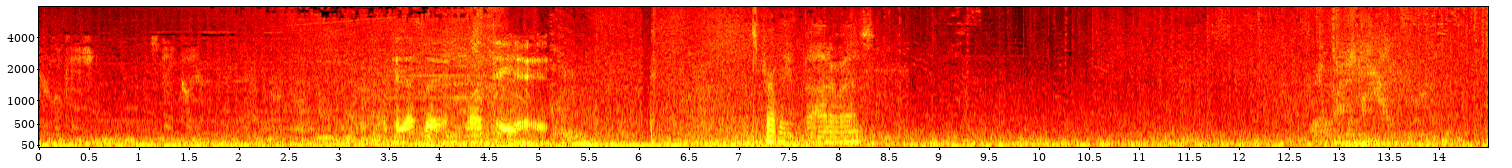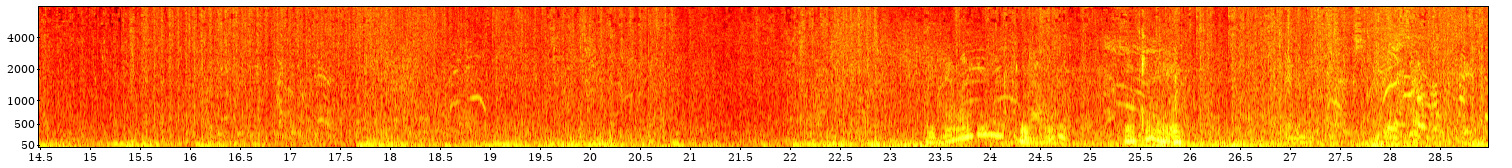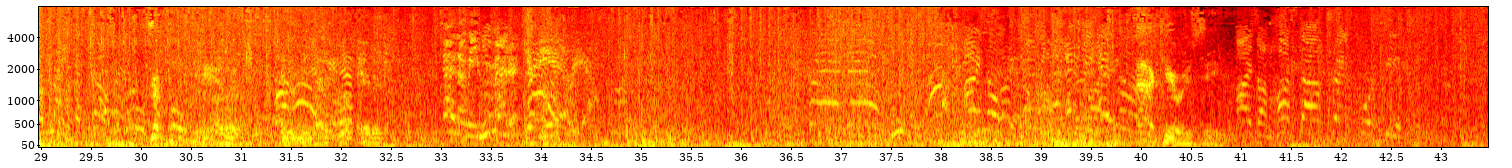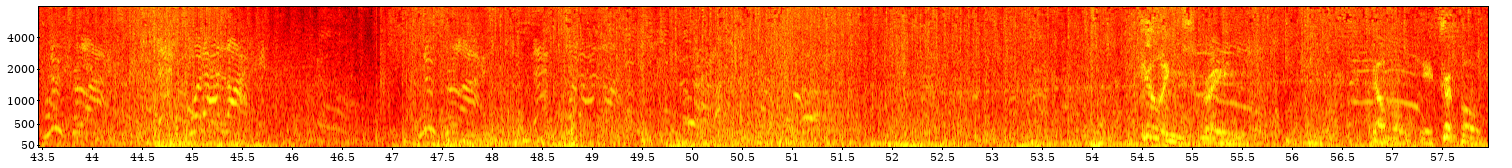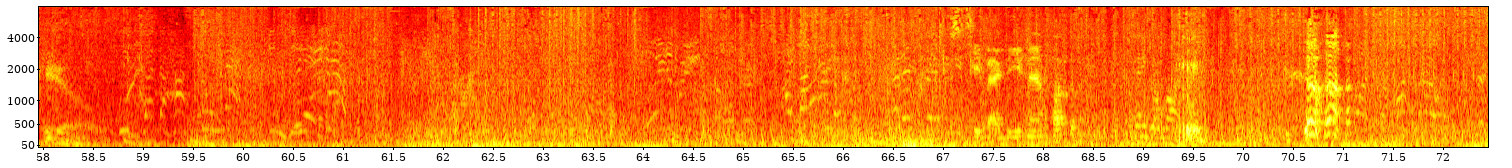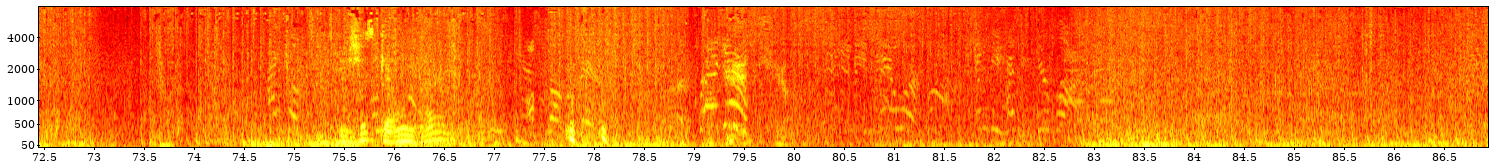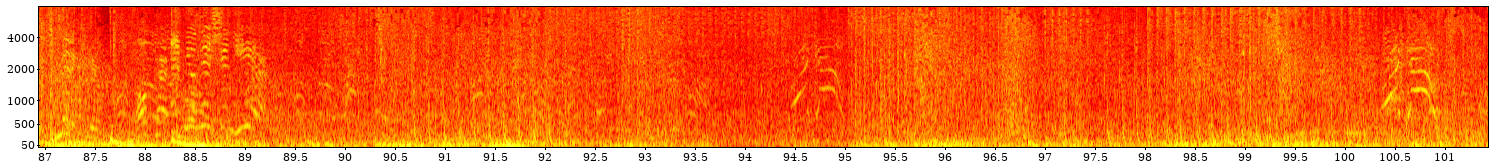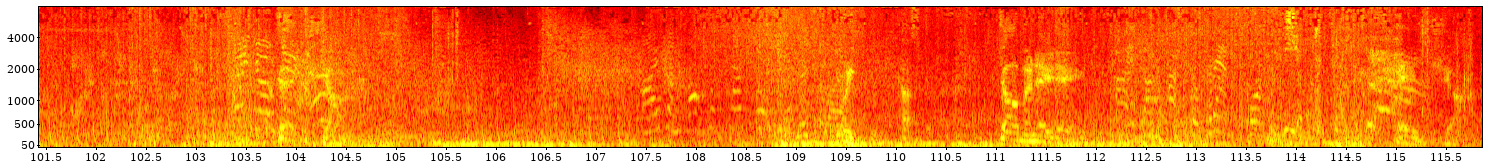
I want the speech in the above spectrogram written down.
your location. Stay clear. Okay, that's a 188. It's probably in Badawas. Am I? No. Okay. Enemy medic in the area. Accuracy. Eyes on hostile transport vehicle. Neutralize. That's what I like. Neutralize. That's what I like. Killing spree. Double kill. Triple kill. teabag to you, man. Fuck. He's just going home. Ammunition here! Dominating. Headshot.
